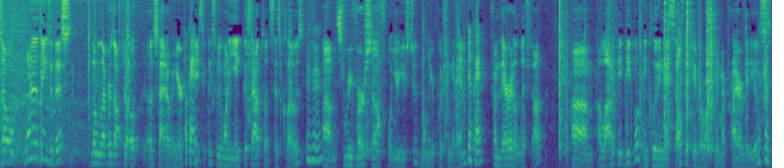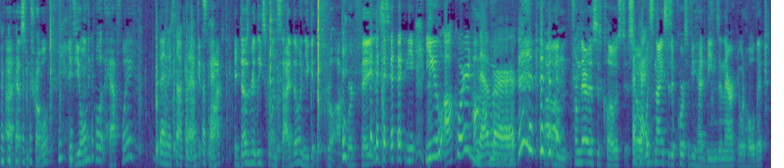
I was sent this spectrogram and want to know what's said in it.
So one of the things with this, little levers off to the other side over here. Okay. Basically, so we want to yank this out till it says closed. Um, it's the reverse of what you're used to. Normally, you're pushing it in. Okay. From there, it'll lift up. Um, a lot of pe- people, including myself, if you ever watched any of my prior videos, uh, have some trouble. If you only pull it halfway, Then it's not going it to. gets Okay. locked. It does release one side though, and you get this real awkward phase. you, you awkward? Never. um, from there, this is closed. So Okay. what's nice is, of course, if you had beans in there, it would hold it.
